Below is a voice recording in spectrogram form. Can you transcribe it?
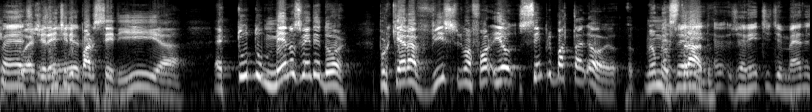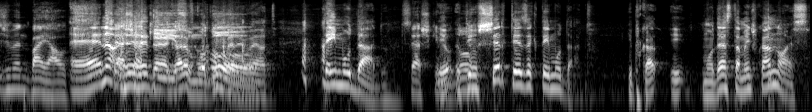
médico, é gerente engenheiro. de parceria, é tudo menos vendedor. Porque era visto de uma forma. E eu sempre batalhei. Ó, meu mestrado. Gerente, gerente de management buyout. É, não, Você acha é, que é, isso mudou? Tem mudado. Você acha que eu, mudou? Eu tenho certeza que tem mudado. E, por causa, e modestamente por causa nossa.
